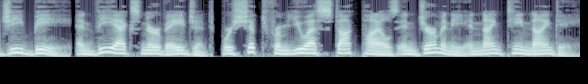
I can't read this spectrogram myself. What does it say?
(GB) and VX nerve agent, were shipped from U.S. stockpiles in Germany in 1990.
